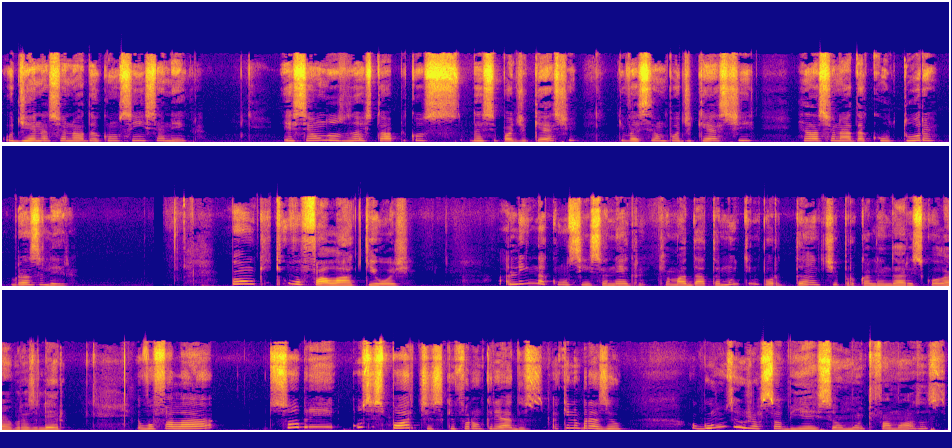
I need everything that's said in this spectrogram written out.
O Dia Nacional da Consciência Negra. Esse é um dos dois tópicos desse podcast, que vai ser um podcast relacionado à cultura brasileira. Bom, o que, eu vou falar aqui hoje? Além da consciência negra, que é uma data muito importante para o calendário escolar brasileiro, eu vou falar sobre os esportes que foram criados aqui no Brasil. Alguns eu já sabia e são muito famosos,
